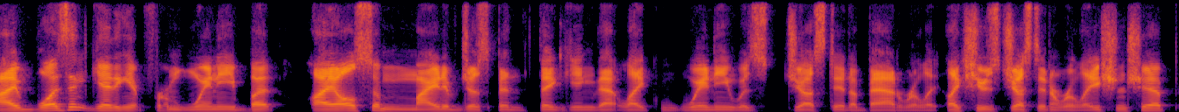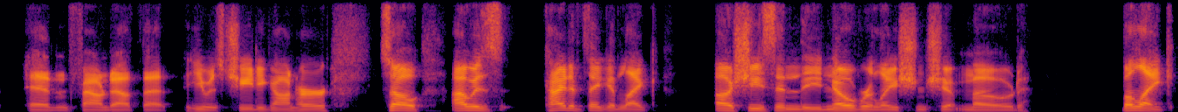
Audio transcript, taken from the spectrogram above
I wasn't getting it from Winnie, but I also might have just been thinking that like Winnie was just in a bad rela- like she was just in a relationship and found out that he was cheating on her. So I was kind of thinking like, oh, she's in the no relationship mode. But like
